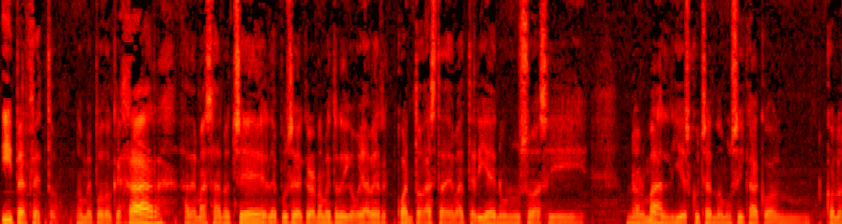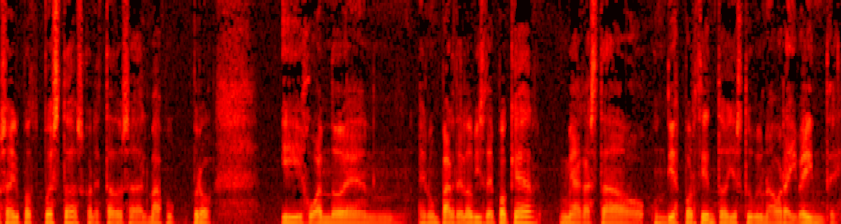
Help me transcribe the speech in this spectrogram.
y perfecto, no me puedo quejar. Además, anoche le puse el cronómetro, digo, voy a ver cuánto gasta de batería en un uso así normal y escuchando música con, con los AirPods puestos, conectados al MacBook Pro y jugando en, en un par de lobbies de póker, me ha gastado un 10% y estuve una hora y 20.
